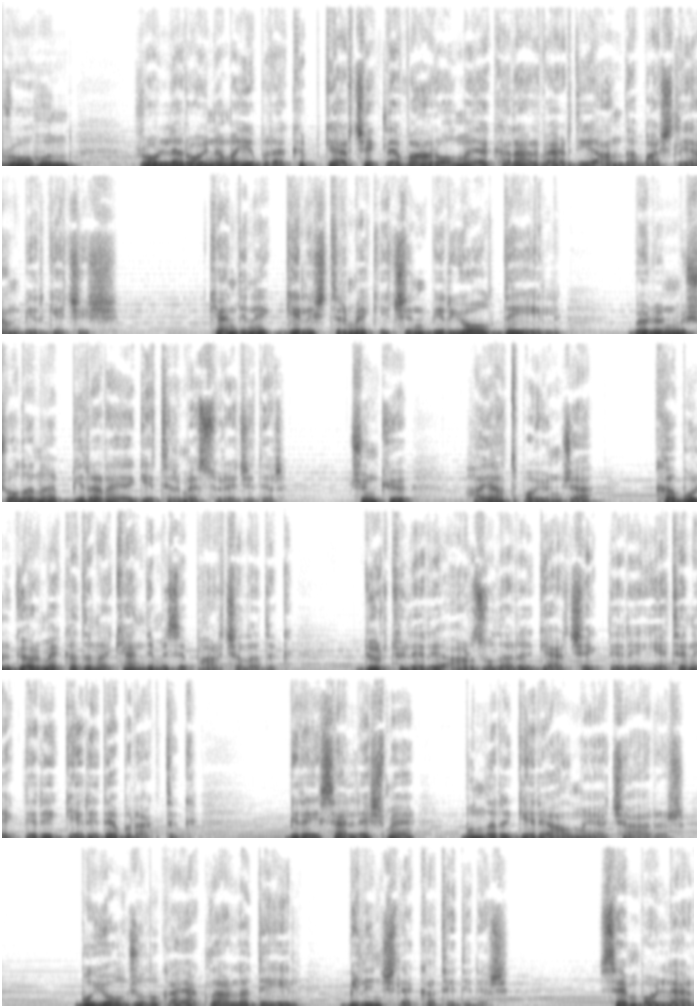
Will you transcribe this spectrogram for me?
Ruhun roller oynamayı bırakıp gerçekle var olmaya karar verdiği anda başlayan bir geçiş. Kendini geliştirmek için bir yol değil, bölünmüş olanı bir araya getirme sürecidir. Çünkü hayat boyunca kabul görmek adına kendimizi parçaladık. Dürtüleri, arzuları, gerçekleri, yetenekleri geride bıraktık. Bireyselleşme bunları geri almaya çağırır. Bu yolculuk ayaklarla değil, bilinçle kat edilir. Semboller,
